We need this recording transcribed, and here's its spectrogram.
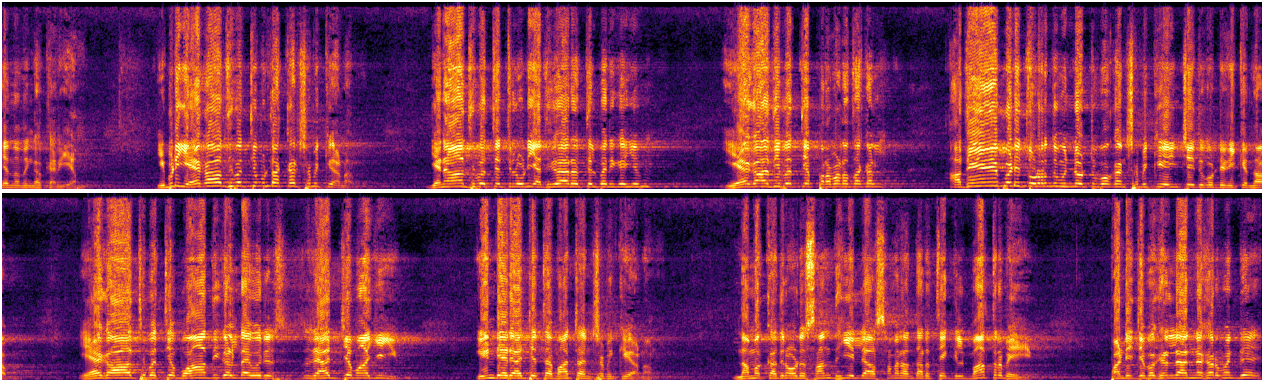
എന്ന് നിങ്ങൾക്കറിയാം. ഇവിടെ ഏകാധിപത്യം ഉണ്ടാക്കാൻ ശ്രമിക്കുകയാണ്. ജനാധിപത്യത്തിലൂടെ അധികാരത്തിൽ വരികയും ഏകാധിപത്യ പ്രവണതകൾ അതേപടി തുടർന്ന് മുന്നോട്ട് പോകാൻ ശ്രമിക്കുകയും ചെയ്തുകൊണ്ടിരിക്കുന്ന ഏകാധിപത്യവാദികളുടെ ഒരു രാജ്യമായി ഇന്ത്യ രാജ്യത്തെ മാറ്റാൻ ശ്രമിക്കുകയാണ്. നമുക്കതിനോട് സന്ധിയില്ല സമരം നടത്തിയെങ്കിൽ മാത്രമേ പണ്ഡിറ്റ് ജവഹർലാൽ നെഹ്റുവിന്റെ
